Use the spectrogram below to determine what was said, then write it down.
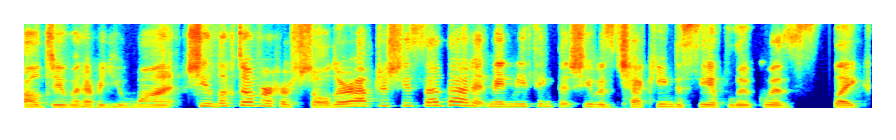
I'll do whatever you want." She looked over her shoulder after she said that. It made me think that she was checking to see if Luke was like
